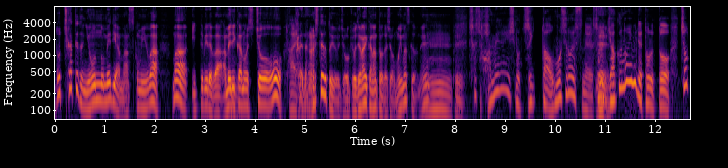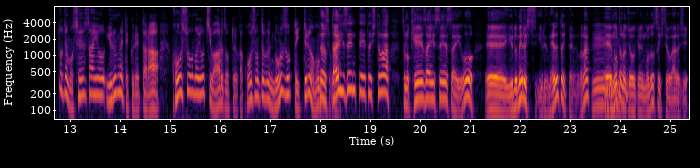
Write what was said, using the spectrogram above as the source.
どっちかっていうと日本のメディア、マスコミは、まあ言ってみればアメリカの主張を垂れ流してるという状況じゃないかなと私は思いますけどね。うん。しかし、ハメネイ師のツイッター面白いですね。それ逆の意味で取ると、ちょっとでも制裁を緩めてくれたら、交渉の余地はあるぞというか、交渉のテーブルに乗るぞって言ってるようなもんですよ、ね、大前提としては、その経済制裁を、えー、緩める、緩めるといったのかな、えー、元の状況に戻す必要があるし、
